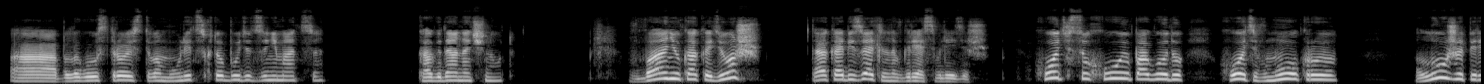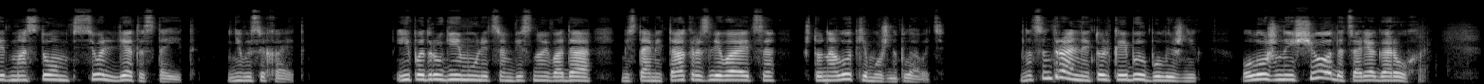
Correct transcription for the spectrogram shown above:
А благоустройством улиц кто будет заниматься? Когда начнут? В баню как идешь, так обязательно в грязь влезешь. Хоть в сухую погоду, хоть в мокрую. Лужа перед мостом все лето стоит, не высыхает. И по другим улицам весной вода местами так разливается, что на лодке можно плавать. На центральной только и был булыжник, уложенный еще до царя Гороха.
